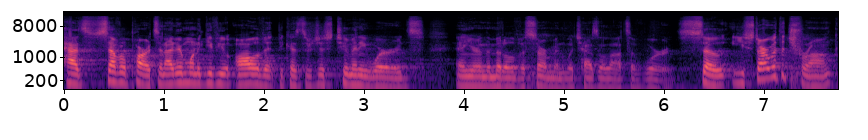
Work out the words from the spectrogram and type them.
has several parts, and I didn't want to give you all of it because there's just too many words, and you're in the middle of a sermon which has lots of words. So you start with the trunk,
